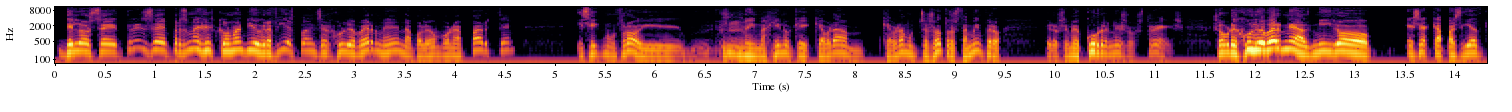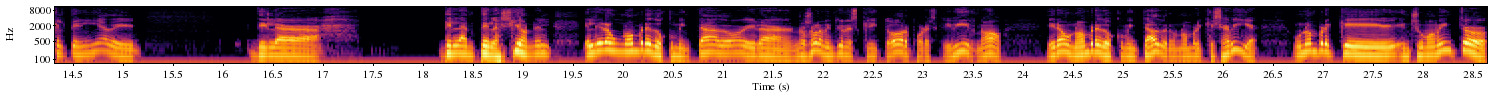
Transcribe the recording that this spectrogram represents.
De los eh, tres eh, personajes con más biografías pueden ser Julio Verne, Napoleón Bonaparte, y Sigmund Freud. me imagino que, que, habrá, que habrá muchos otros también, pero, pero se me ocurren esos tres. Sobre Julio Verne admiro esa capacidad que él tenía de, de la de la antelación. Él, él era un hombre documentado, era no solamente un escritor por escribir, no, era un hombre documentado, era un hombre que sabía, un hombre que en su momento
